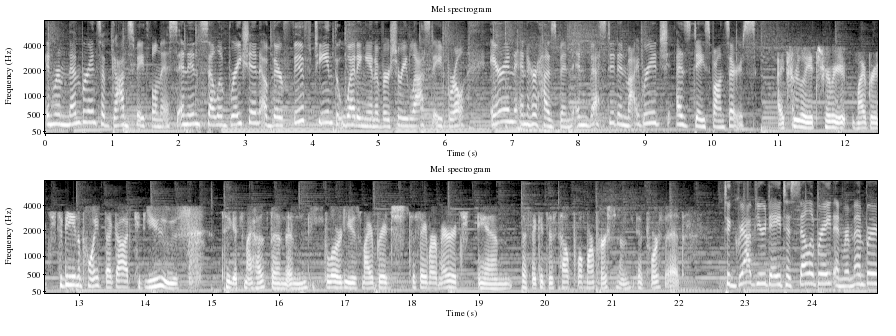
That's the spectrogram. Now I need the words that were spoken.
In remembrance of God's faithfulness and in celebration of their 15th wedding anniversary last April, Erin and her husband invested in MyBridge as day sponsors. I truly attribute MyBridge to being a point that God could use to get to my husband, and the Lord used MyBridge to save our marriage. And if it could just help one more person, it's worth it. To grab your day to celebrate and remember,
